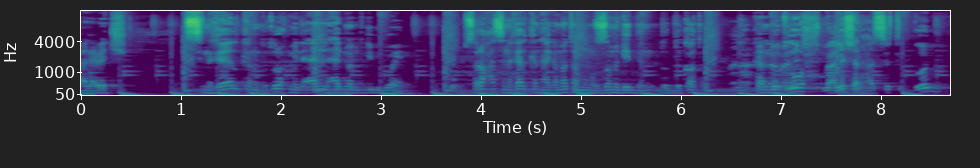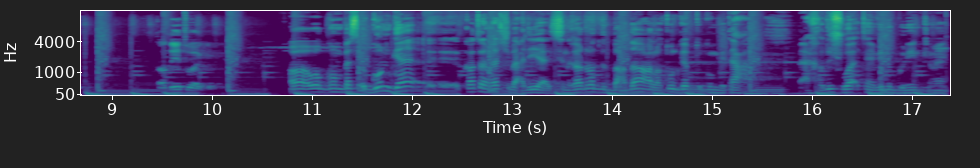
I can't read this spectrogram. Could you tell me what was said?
ما لعبتش. السنغال كانوا بتروح من أقل هجمة بتجيب جوان. وبصراحة السنغال كان هجماتها منظمة جدا ضد قطر. كان بتروح- معلش, معلش أنا حسيت الجول قضية واجب. آه هو الجون بس. الجون جه قطر ما جاتش بعديها. السنغال ردت بعدها على طول جابت الجون بتاعها. ما أخدوش وقت ما بين الجونين كمان.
